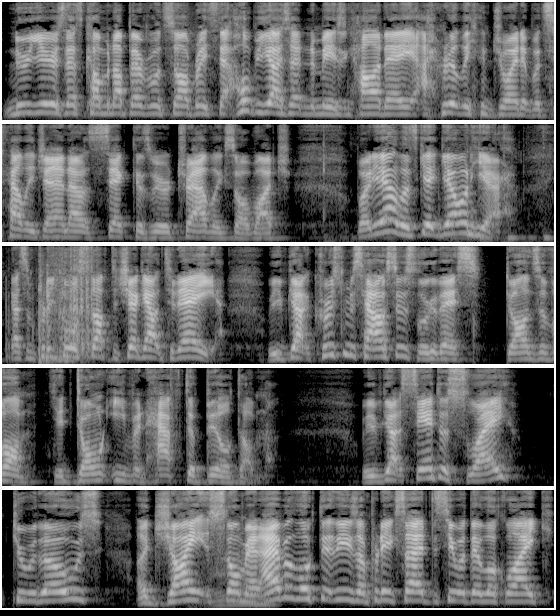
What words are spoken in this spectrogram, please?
New Year's that's coming up. Everyone celebrates that. Hope you guys had an amazing holiday. I really enjoyed it, but sadly Jen and I was sick because we were traveling so much. But yeah, let's get going here. Got some pretty cool stuff to check out today. We've got Christmas houses. Look at this. Tons of them. You don't even have to build them. We've got Santa's sleigh. Two of those. A giant snowman. I haven't looked at these. I'm pretty excited to see what they look like.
